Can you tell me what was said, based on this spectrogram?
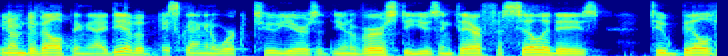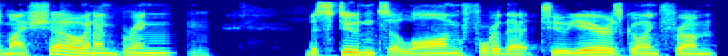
you know I'm developing the idea. But basically, I'm going to work two years at the university using their facilities to build my show, and I'm bringing the students along for that two years, going from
